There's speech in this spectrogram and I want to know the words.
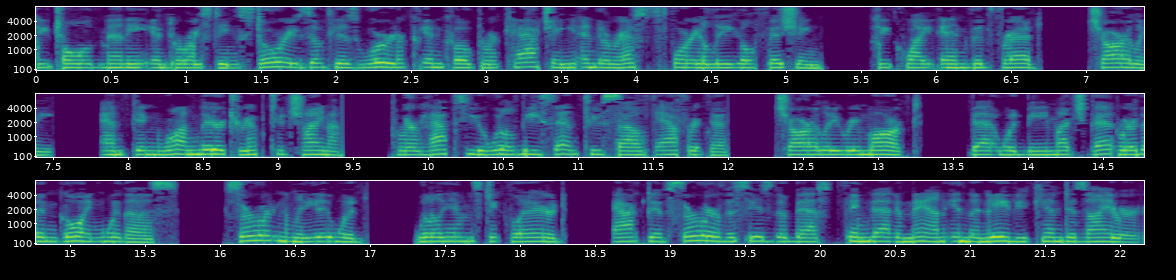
He told many interesting stories of his work in coper catching and arrests for illegal fishing. He quite envied Fred, Charlie, and Ping Wong their trip to China. Perhaps you will be sent to South Africa, Charlie remarked. That would be much better than going with us. Certainly it would, Williams declared. Active service is the best thing that a man in the Navy can desire.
